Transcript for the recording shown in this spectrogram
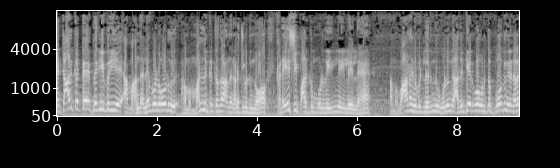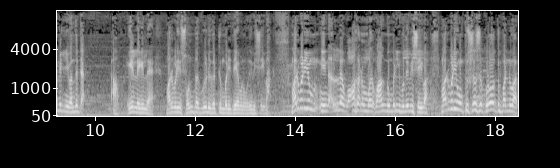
என் டார்கெட்டே பெரிய பெரிய ஆமாம் அந்த லெவலோடு ஆமாம் மல்லு கட்டுறதா அந்த நினச்சிக்கிட்டு இருந்தோம். கடைசி பார்க்கும் பொழுது இல்லை இல்லை இல்லை. நம்ம வாடகை வீட்டில் இருந்து ஒழுங்கு அதுக்கே ரூபா கொடுத்த போதுங்கிற நிலைமைக்கு நீ வந்துட்டேன் ஆமாம் இல்ல இல்ல. மறுபடியும் சொந்த வீடு கட்டும்படி தேவன் உதவி செய்வார் மறுபடியும் நீ நல்ல வாகனம் வாங்கும்படி உதவி செய்வார் மறுபடியும் உன் பிசினஸ் குரோத் பண்ணுவார்.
